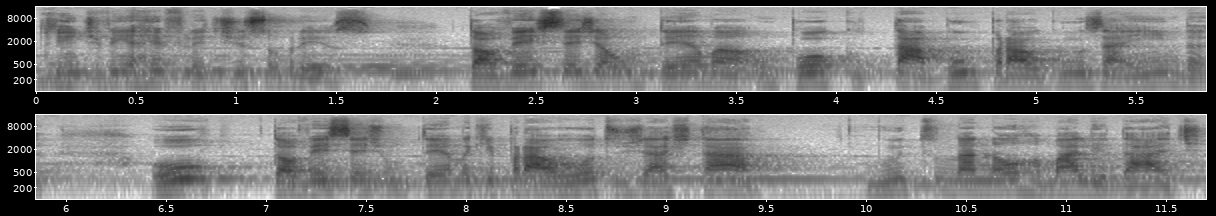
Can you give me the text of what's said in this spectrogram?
que a gente venha refletir sobre isso. Talvez seja um tema um pouco tabu para alguns ainda, ou talvez seja um tema que para outros já está muito na normalidade.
